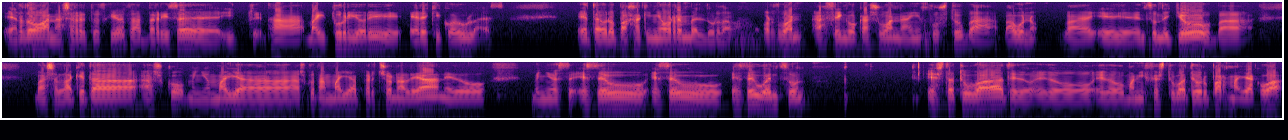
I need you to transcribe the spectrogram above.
Erdogan aserretuzkio, eta berriz e, it, ba, iturri hori erekiko dula, ez eta Europa jakina horren beldur dago. Orduan, Afringo kasuan hain justu, ba, ba bueno, ba, e, entzun ditu, ba, ba salaketa asko, baina maila askotan maila pertsonalean edo baina ez ez deu ez deu ez deu entzun estatu bat edo edo edo manifestu bat Europar mailakoa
